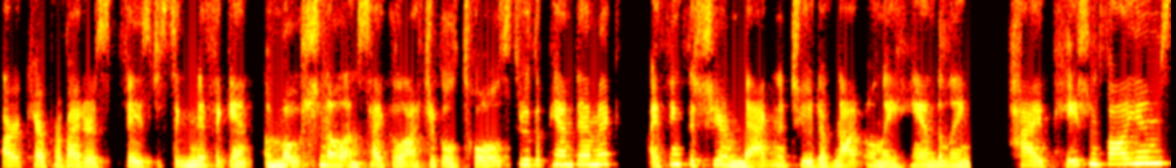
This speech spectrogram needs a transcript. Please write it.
Our care providers faced significant emotional and psychological tolls through the pandemic. I think the sheer magnitude of not only handling high patient volumes,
